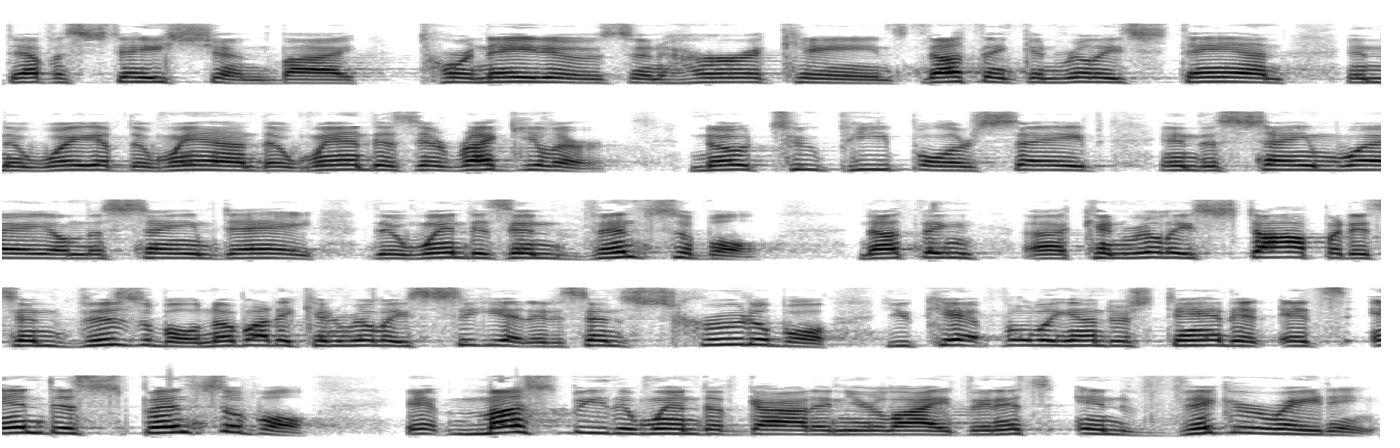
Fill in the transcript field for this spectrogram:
devastation by tornadoes and hurricanes. Nothing can really stand in the way of the wind. The wind is irregular. No two people are saved in the same way on the same day. The wind is invincible. Nothing uh, can really stop it. It's invisible. Nobody can really see it. It's inscrutable. You can't fully understand it. It's indispensable. It must be the wind of God in your life, and it's invigorating.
